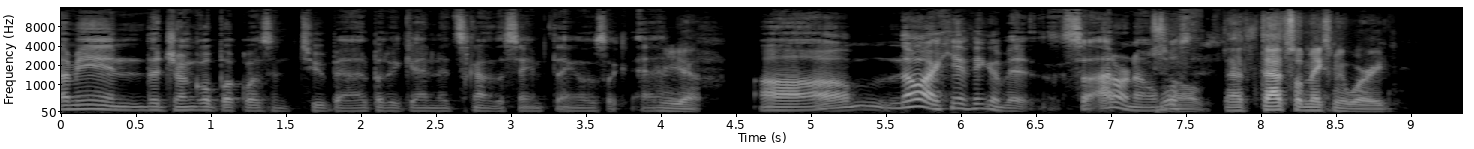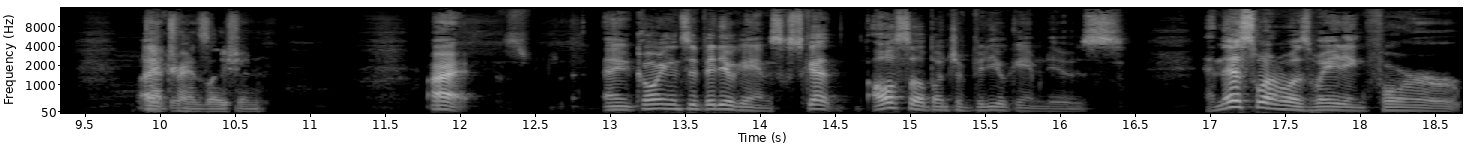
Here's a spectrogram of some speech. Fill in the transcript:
I mean the jungle book wasn't too bad but again it's kind of the same thing it was like eh. Yeah, um no i can't think of it so i don't know so We'll- that's that's what makes me worried. That translation. All right. And going into video games, it's got also a bunch of video game news. And this one was waiting for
